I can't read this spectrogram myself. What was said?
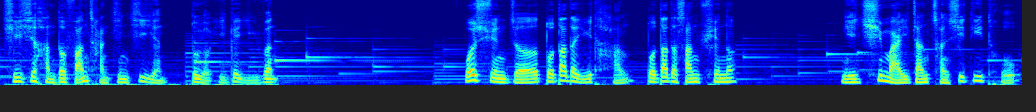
其实很多房产经纪人都有一个疑问：我选择多大的鱼塘、多大的商圈呢？你去买一张城市地图，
